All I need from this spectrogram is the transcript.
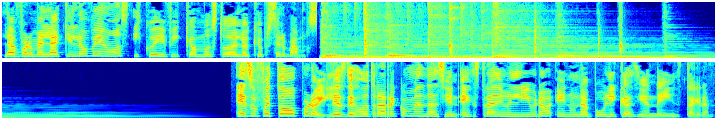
la forma en la que lo vemos y codificamos todo lo que observamos. Eso fue todo por hoy. Les dejo otra recomendación extra de un libro en una publicación de Instagram.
